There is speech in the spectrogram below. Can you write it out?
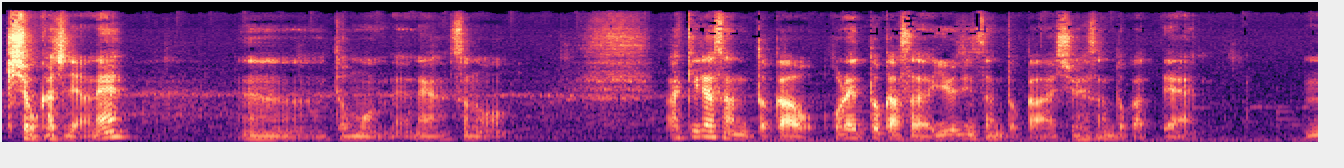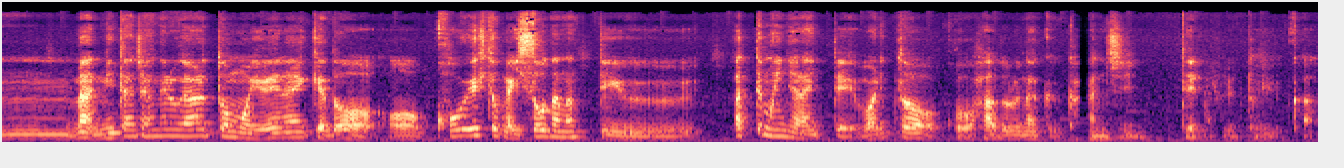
希少価値だよね。うんと思うんだよね。そのアキラさんとか俺とかさユージンさんとか周平さんとかってうんまあ似たチャンネルがあるとも言えないけどこういう人がいそうだなっていうあってもいいんじゃないって割とこうハードルなく感じてるというか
